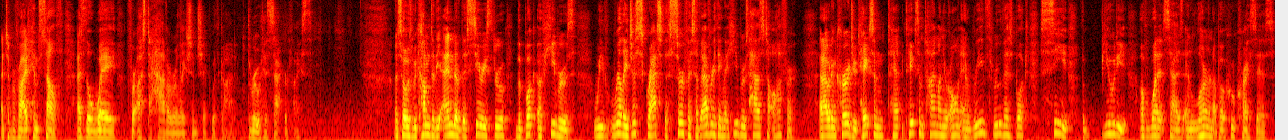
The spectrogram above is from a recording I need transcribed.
and to provide Himself as the way for us to have a relationship with God through His sacrifice. And so, as we come to the end of this series through the book of Hebrews, we've really just scratched the surface of everything that Hebrews has to offer. And I would encourage you take some t- take some time on your own and read through this book, see the beauty of what it says and learn about who Christ is.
